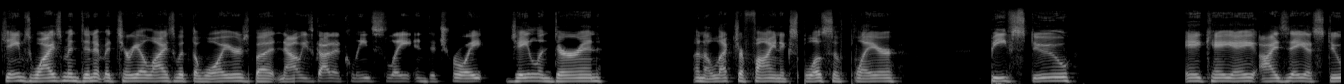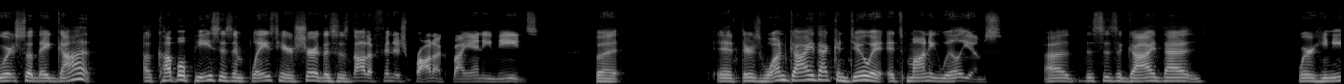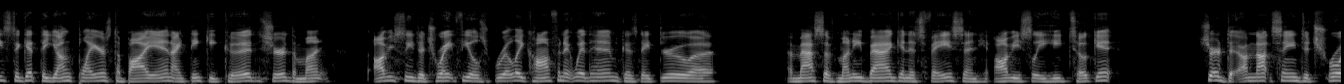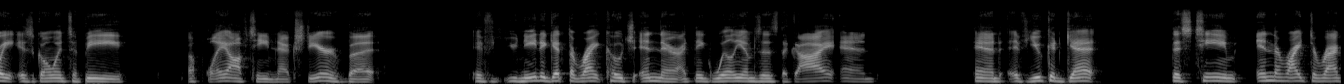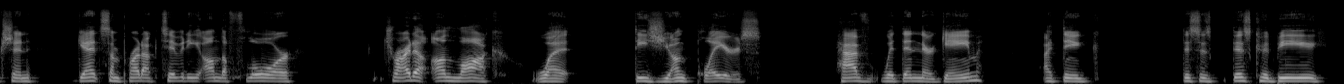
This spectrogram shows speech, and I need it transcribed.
James Wiseman didn't materialize with the Warriors, but now he's got a clean slate in Detroit. Jalen Duren, an electrifying, explosive player. Beef Stew, aka Isaiah Stewart. So they got a couple pieces in place here. Sure, this is not a finished product by any means, but if there's one guy that can do it, it's Monty Williams. Uh, this is a guy that where he needs to get the young players to buy in. I think he could. Sure, the money. Obviously, Detroit feels really confident with him because they threw a a massive money bag in his face, and obviously he took it. sure, I'm not saying Detroit is going to be a playoff team next year, but if you need to get the right coach in there, I think Williams is the guy and and if you could get this team in the right direction, get some productivity on the floor, try to unlock what these young players have within their game, I think this is this could be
